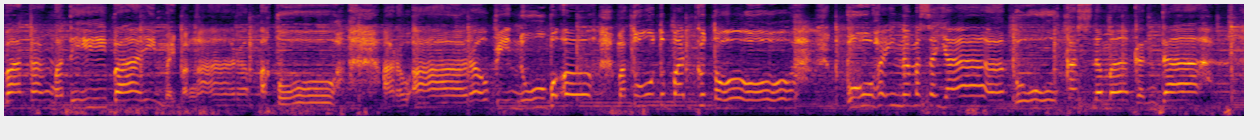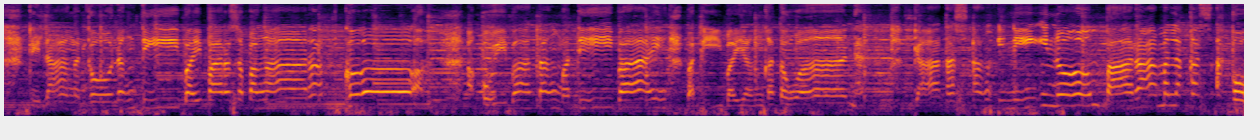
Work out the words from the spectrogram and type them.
batang matibay, may pangarap ako. Araw-araw binubuo, matutupad ko to. Buhay na masaya, bukas na maganda. Kailangan ko ng tibay para sa pangarap ko. Ako'y batang matibay, matibay ang katawan. Gatas ang iniinom para malakas ako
